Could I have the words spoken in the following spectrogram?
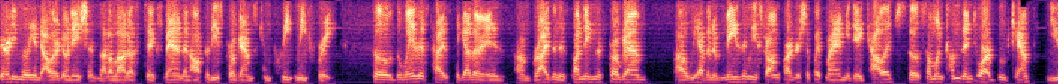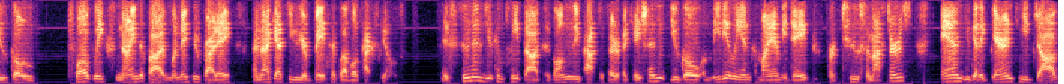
$30 million donation that allowed us to expand and offer these programs completely free. So the way this ties together is um, Verizon is funding this program. Uh, we have an amazingly strong partnership with Miami Dade College. So someone comes into our boot camp, you go 12 weeks, 9 to 5, Monday through Friday, and that gets you your basic level tech skills. As soon as you complete that, as long as you pass the certification, you go immediately into Miami Dade for two semesters, and you get a guaranteed job,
